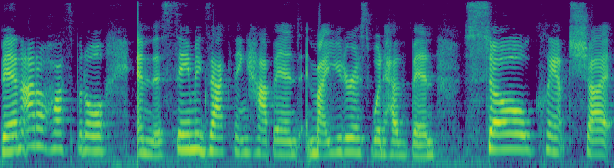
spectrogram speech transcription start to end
been at a hospital and the same exact thing happened, my uterus would have been so clamped shut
